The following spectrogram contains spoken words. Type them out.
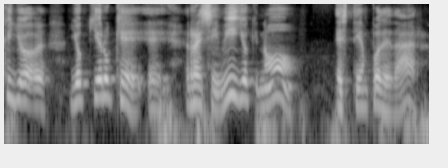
que yo, yo quiero que eh, recibí, yo no es tiempo de dar.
